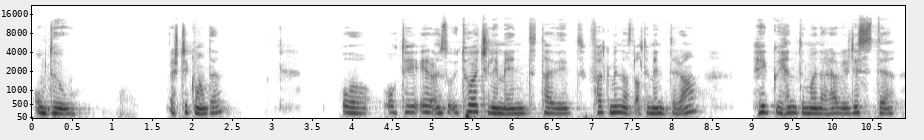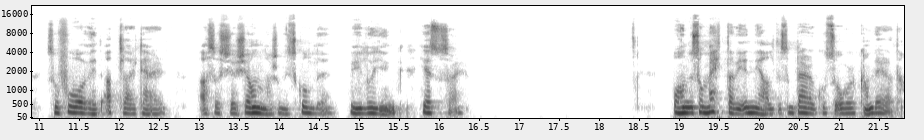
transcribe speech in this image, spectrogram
om du er stikkvande, og, og det er en så utøkelig mynd, det er vi, folk minnast alltid myndir, hygg og hendur møynar har vi riste, så får vi alla det här associationer som vi skulle i lojning Jesus här. Og han er så mettet vi inn i alt det som bare Guds år kan være det.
